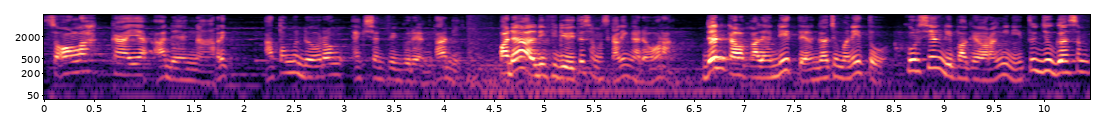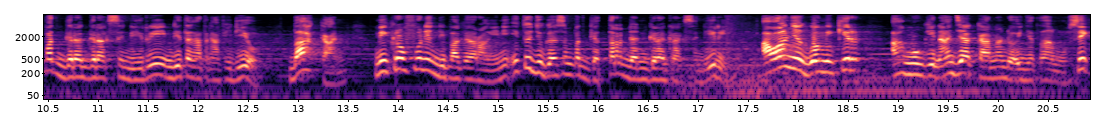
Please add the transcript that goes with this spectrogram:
Seolah kayak ada yang narik atau ngedorong action figure yang tadi. Padahal di video itu sama sekali nggak ada orang. Dan kalau kalian detail nggak cuma itu, kursi yang dipakai orang ini itu juga sempat gerak-gerak sendiri di tengah-tengah video. Bahkan, mikrofon yang dipakai orang ini itu juga sempat getar dan gerak-gerak sendiri. Awalnya gue mikir, ah mungkin aja karena doi nyetel musik,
